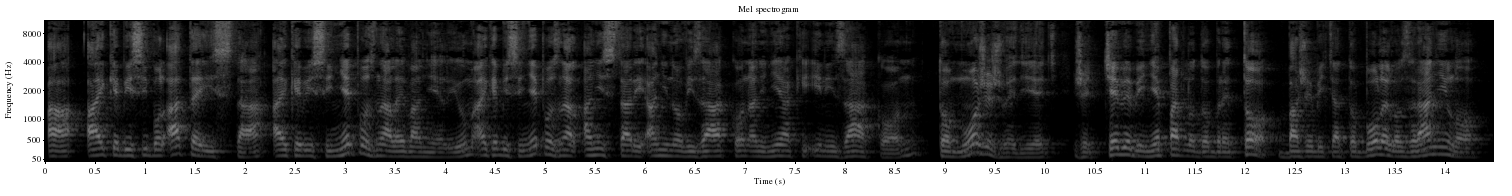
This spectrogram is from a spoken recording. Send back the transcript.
a aj keby si bol ateista, aj keby si nepoznal evanielium, aj keby si nepoznal ani starý, ani nový zákon, ani nejaký iný zákon, to môžeš vedieť, že tebe by nepadlo dobre to, ba že by ťa to bolelo, zranilo,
